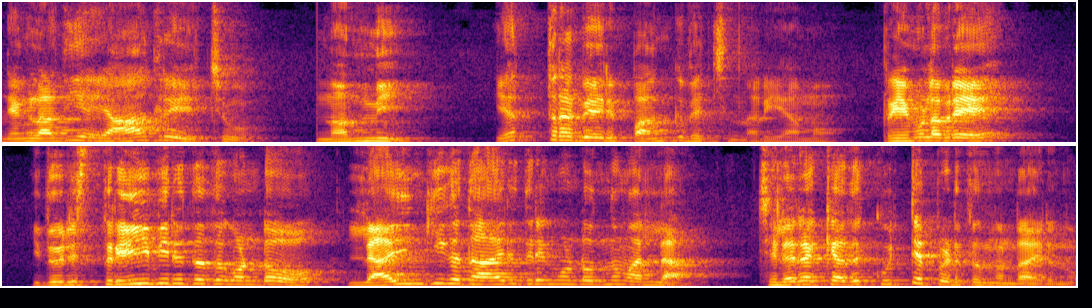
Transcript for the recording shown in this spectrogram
ഞങ്ങൾ അതിയായി ആഗ്രഹിച്ചു. നന്ദി. എത്ര പേര് പങ്കുവെച്ചെന്നറിയാമോ? പ്രിയമുള്ളവരെ ഇതൊരു സ്ത്രീ വിരുദ്ധത കൊണ്ടോ ലൈംഗിക ദാരിദ്ര്യം കൊണ്ടൊന്നുമല്ല. ചിലരൊക്കെ അത് കുറ്റപ്പെടുത്തുന്നുണ്ടായിരുന്നു.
